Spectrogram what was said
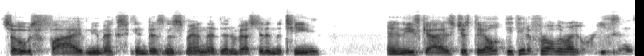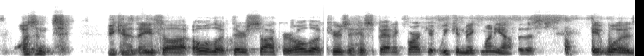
So it was five New Mexican businessmen that, that invested in the team. And these guys just, they all, they did it for all the right reasons. It wasn't because they thought, oh, look, there's soccer. Oh, look, here's a Hispanic market. We can make money off of this. It was,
